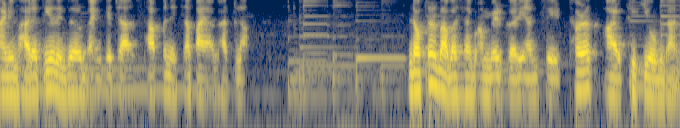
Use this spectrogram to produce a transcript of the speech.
आणि भारतीय रिझर्व्ह बँकेच्या स्थापनेचा पाया घातला. डॉक्टर बाबासाहेब आंबेडकर यांचे ठळक आर्थिक योगदान.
